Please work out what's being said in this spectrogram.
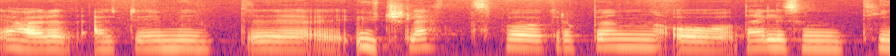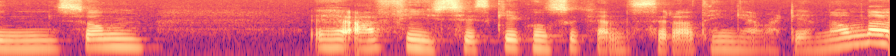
Jeg har et autoimmunt eh, utslett på kroppen. Og det er liksom ting som eh, er fysiske konsekvenser av ting jeg har vært igjennom. da.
